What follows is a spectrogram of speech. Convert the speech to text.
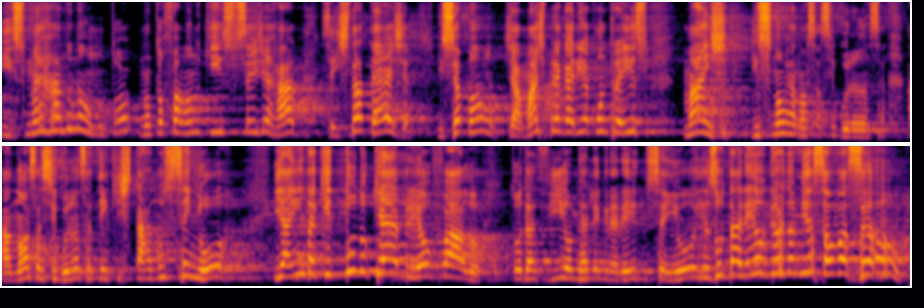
e isso não é errado, não, não estou não tô falando que isso seja errado, isso é estratégia, isso é bom, jamais pregaria contra isso, mas isso não é a nossa segurança. A nossa segurança tem que estar no Senhor. E ainda que tudo quebre, eu falo: todavia eu me alegrarei no Senhor e exultarei o Deus da minha salvação,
